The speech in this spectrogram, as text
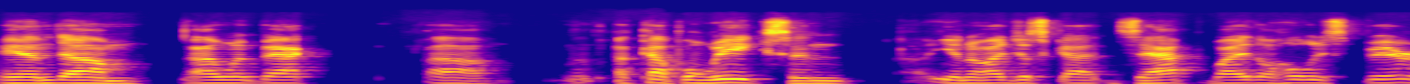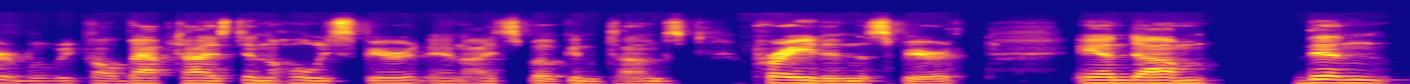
And um, I went back uh, a couple weeks and you know, I just got zapped by the Holy Spirit, what we call baptized in the Holy Spirit, and I spoke in tongues, prayed in the Spirit, and um, then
